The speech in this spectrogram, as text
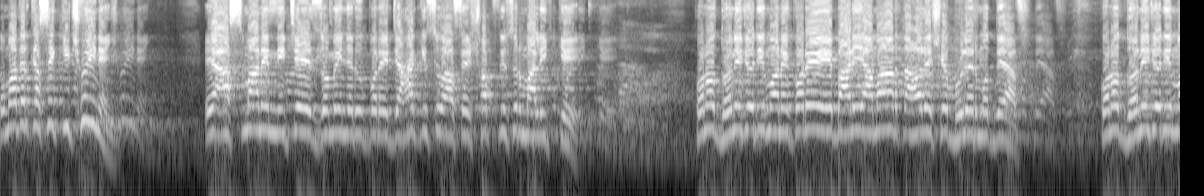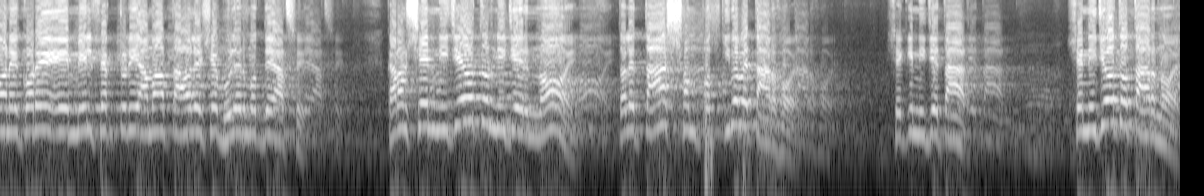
তোমাদের কাছে কিছুই নেই। এই আসমানের নিচে, জমিনের উপরে, যাহা কিছু আছে, সবকিছুর মালিক কে কোন ধনী যদি মনে করে এই বাড়ি আমার, তাহলে সে ভুলের মধ্যে আছে। কোন ধনী যদি মনে করে এই মিল ফ্যাক্টরি আমার, তাহলে সে ভুলের মধ্যে আছে। কারণ সে নিজেও তো নিজের নয়, তাহলে তার সম্পদ কীভাবে তার হয়? সে কি নিজে তার? সে নিজেও তো তার নয়,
